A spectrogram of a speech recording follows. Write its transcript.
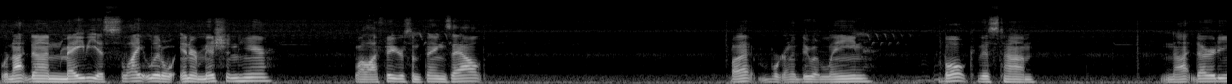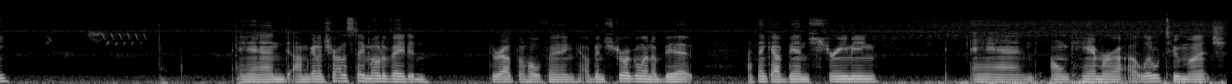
We're not done. Maybe a slight little intermission here while I figure some things out. But we're gonna do a lean bulk this time. Not dirty. And I'm gonna try to stay motivated throughout the whole thing. I've been struggling a bit I think I've been streaming and on camera a little too much.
